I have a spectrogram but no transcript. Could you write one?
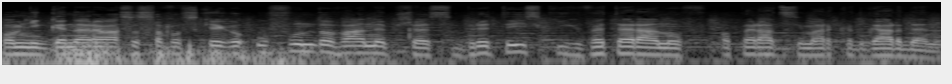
pomnik generała Sosabowskiego ufundowany przez brytyjskich weteranów operacji Market Garden.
